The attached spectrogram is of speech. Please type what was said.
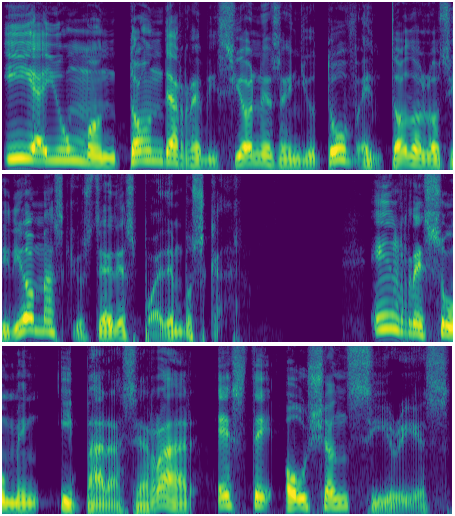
Y hay un montón de revisiones en YouTube en todos los idiomas que ustedes pueden buscar. En resumen, y para cerrar, este Ocean Series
